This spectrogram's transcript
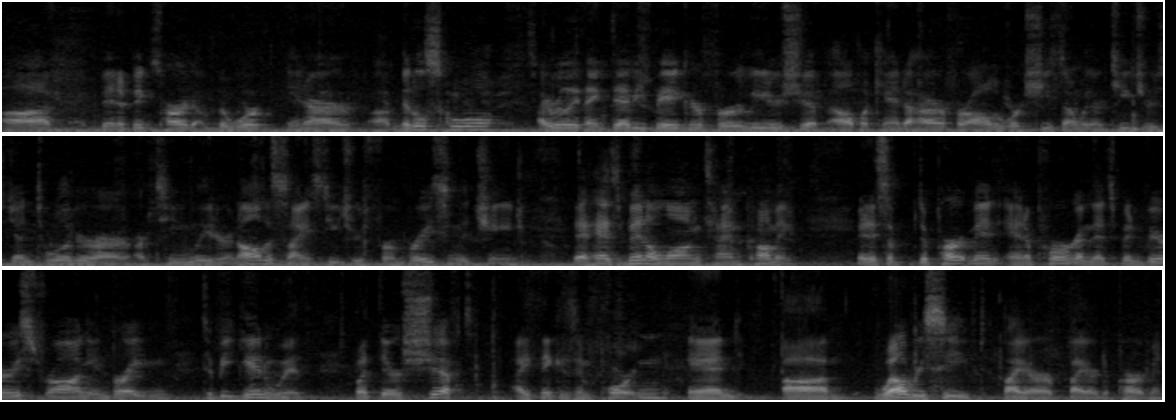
uh, been a big part of the work in our uh, middle school. I really thank Debbie Baker for her leadership, Alpa Kandahar for all the work she's done with our teachers, Jen Twilliger, our, our team leader, and all the science teachers for embracing the change that has been a long time coming. And it's a department and a program that's been very strong in Brighton to begin with, but their shift, I think, is important and um, well received by our, by our department.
